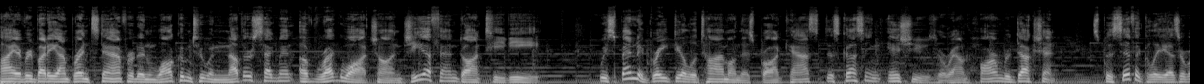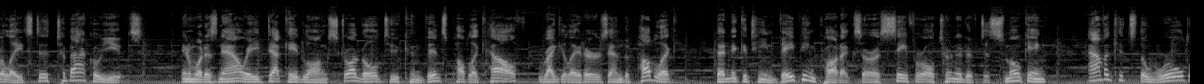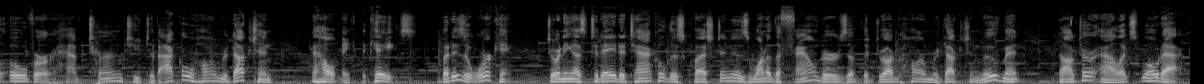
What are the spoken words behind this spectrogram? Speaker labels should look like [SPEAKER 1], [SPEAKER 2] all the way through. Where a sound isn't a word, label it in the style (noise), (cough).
[SPEAKER 1] Hi, everybody. I'm Brent Stafford, and welcome to another segment of RegWatch on GFN.TV. We spend a great deal of time on this broadcast discussing issues around harm reduction, specifically as it relates to tobacco use. In what is now a decade long struggle to convince public health, regulators, and the public that nicotine vaping products are a safer alternative to smoking, advocates the world over have turned to tobacco harm reduction to help make the case. But is it working? Joining us today to tackle this question is one of the founders of the drug harm reduction movement, Dr. Alex Wodak.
